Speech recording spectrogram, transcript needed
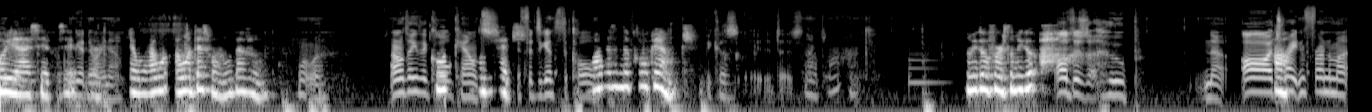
Oh yeah, I see it. I see I'm it. getting it right now. Yeah, well, I want. I want this one. I want this one. What one? I don't think the coal counts. on the edge. If it's against the coal, Why doesn't the coal count? because it, it's not a block. Let me go first. Let me go. Oh, there's a hoop. No. Oh, it's Ah. right in front of my.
